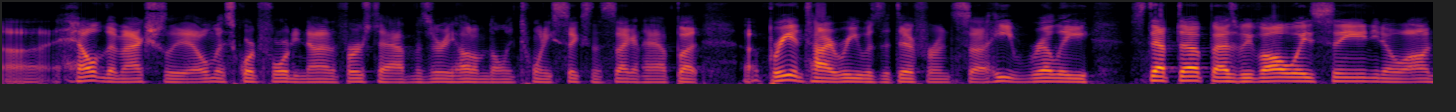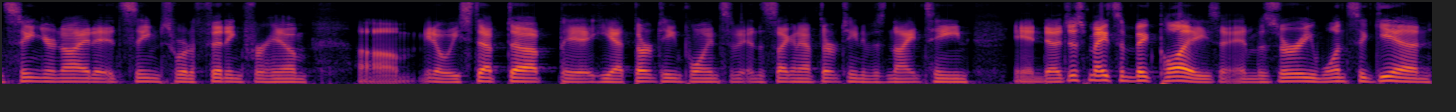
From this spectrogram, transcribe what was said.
uh, held them actually. Ole Miss scored 49 in the first half. Missouri held them to only 26 in the second half. But uh, Breein Tyree was the difference. Uh, he really stepped up, as we've always seen. You know, on senior night, it seemed sort of fitting for him. Um, you know, he stepped up. He had 13 points in the second half, 13 of his 19, and uh, just made some big plays. And Missouri, once again,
